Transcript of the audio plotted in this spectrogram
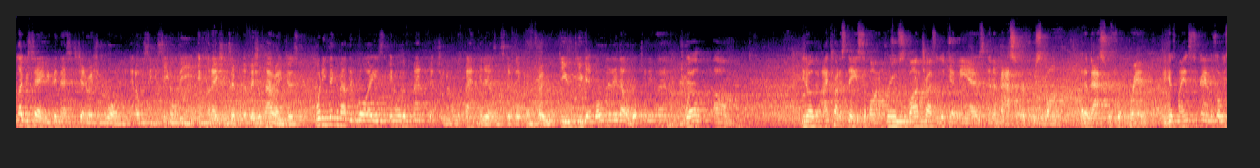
like we say, you've been there since Generation 1, and obviously you've seen all the inclinations of official Power Rangers. What do you think about the rise in all the fan fiction and all the fan videos and stuff that come through? Do you, do you get involved in any of that or watch any of that? Well, um, you know, I try to stay Saban approved. Saban tries to look at me as an ambassador for Saban, an ambassador for the brand. Because my Instagram is always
